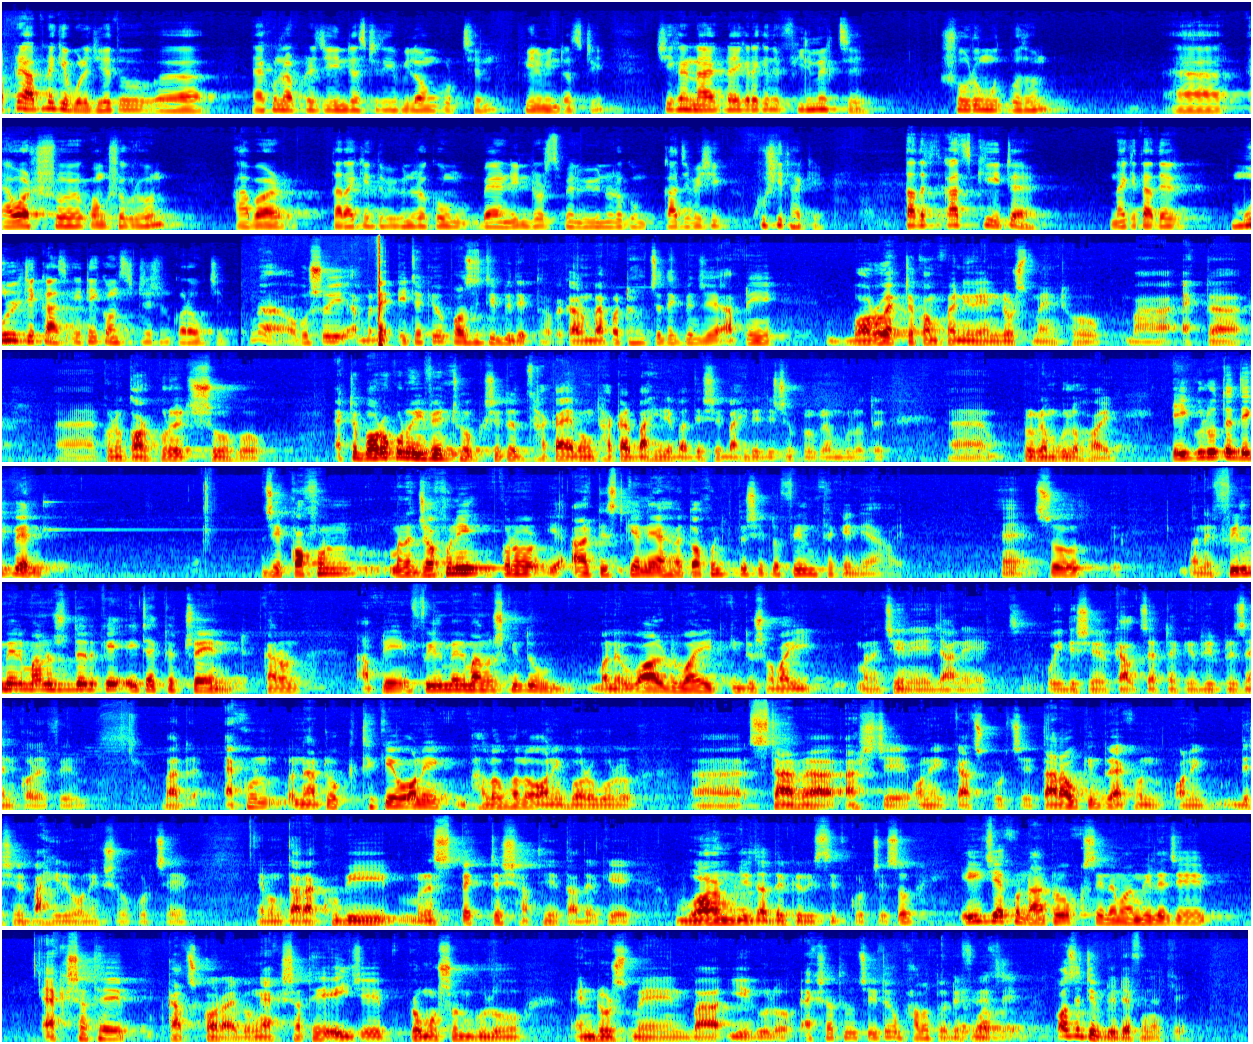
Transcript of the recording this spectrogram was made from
আপনি, আপনাকে বলে, যেহেতু এখন আপনি যে ইন্ডাস্ট্রি থেকে বিলং করছেন ফিল্ম ইন্ডাস্ট্রি সেখানে নায়ক, নায়িকারা কিন্তু ফিল্মের চেয়ে শোরুম উদ্বোধন অ্যাওয়ার্ড শো অংশগ্রহণ, আবার তারা কিন্তু বিভিন্ন রকম ব্যান্ড ইন্ডোর্সমেন্ট বিভিন্ন রকম কাজে বেশি খুশি থাকে। তাদের কাজ কি এটা? নাকি তাদের মূল যে কাজ, এটাই কনসেন্ট্রেশন করা উচিত? না, অবশ্যই মানে এটাকেও পজিটিভলি দেখতে হবে। কারণ ব্যাপারটা হচ্ছে, দেখবেন যে আপনি বড় একটা কোম্পানির এন্ডোর্সমেন্ট হোক বা একটা কোনো কর্পোরেট শো হোক, একটা বড় কোনো ইভেন্ট হোক, সেটা ঢাকা এবং ঢাকার বাহিরে বা দেশের বাইরে যেসব প্রোগ্রামগুলোতে প্রোগ্রামগুলো হয়, এইগুলোতে দেখবেন যে কখন মানে যখনই কোনো আর্টিস্টকে নেওয়া হয়, তখন কিন্তু সেগুলো ফিল্ম থেকে নেওয়া হয়। হ্যাঁ সো মানে ফিল্মের মানুষদেরকে এটা একটা ট্রেন্ড কারণ আপনি ফিল্মের মানুষ কিন্তু মানে ওয়ার্ল্ড ওয়াইড কিন্তু সবাই মানে চেনে, জানে, ওই দেশের কালচারটাকে রিপ্রেজেন্ট করে ফিল্ম বাট এখন নাটক থেকেও অনেক ভালো ভালো অনেক বড় বড় স্টাররা আসছে অনেক কাজ করছে। তারাও কিন্তু এখন অনেক দেশের বাহিরে অনেক শো করছে। এবং তারা খুবই রেসপেক্টের সাথে তাদেরকে ওয়ার্মলি তাদেরকে রিসিভ করছে। সো এই যে এখন নাটক সিনেমা মিলে যে একসাথে কাজ করা এবং একসাথে এই যে প্রমোশনগুলো এন্ডোর্সমেন্ট বা ইয়েগুলো একসাথে হচ্ছে এটাও ভালো তো ডেফিনেটলি পজিটিভলি ডেফিনেটলি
